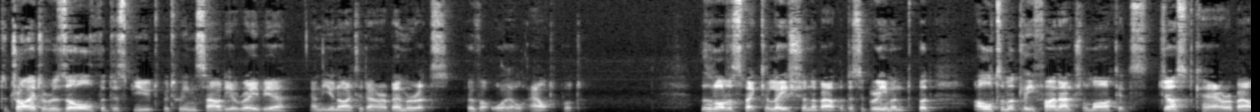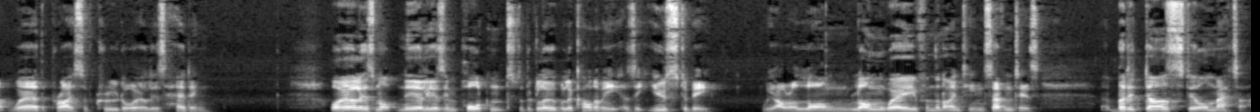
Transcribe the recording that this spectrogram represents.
to try to resolve the dispute between Saudi Arabia and the United Arab Emirates over oil output. There's a lot of speculation about the disagreement, but ultimately financial markets just care about where the price of crude oil is heading. Oil is not nearly as important to the global economy as it used to be. We are a long, long way from the 1970s, but it does still matter.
